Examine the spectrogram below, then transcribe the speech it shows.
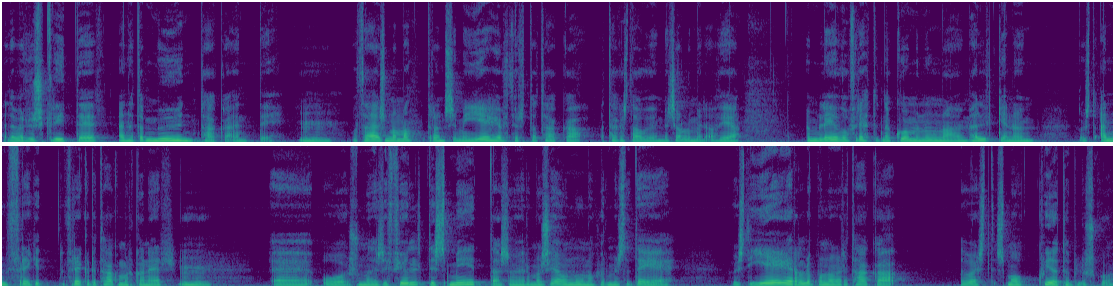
þetta verður skrítið en þetta mun taka endi Mm. og það er svona mantran sem ég hef þurft að taka, takast á við með sjálfum mér af því að um leið og fréttina komi núna um helgin um veist, enn freki, frekari takmarkanir Mm. uh, og svona þessi fjöldi smita sem við erum að sjá núna hver minnsta degi veist, ég er alveg búin að vera að taka veist, smá kvíðatöflu sko,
